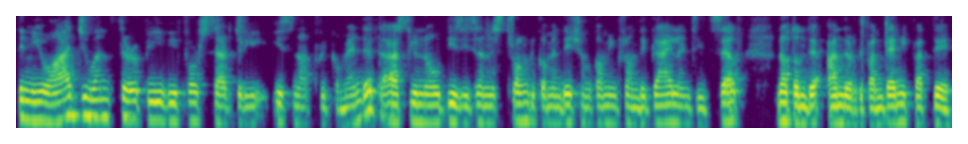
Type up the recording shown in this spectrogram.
the neoadjuvant therapy before surgery is not recommended. As you know, this is a strong recommendation coming from the guidelines itself, not on the under the pandemic, but the,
